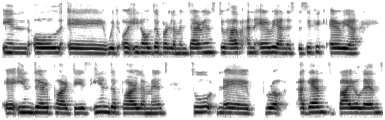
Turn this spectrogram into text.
in all uh, with in all the parliamentarians to have an area, and a specific area uh, in their parties, in the parliament, to pro against violence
